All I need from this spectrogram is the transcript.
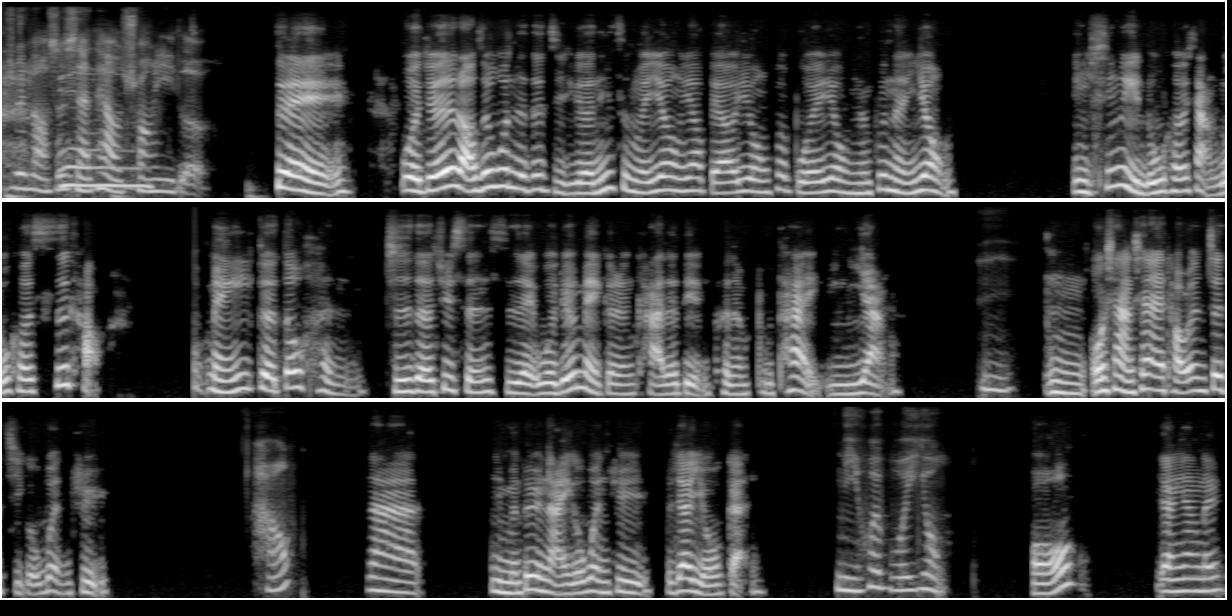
我觉得老师实在太有创意了。嗯，对，我觉得老师问的这几个，你怎么用？要不要用？会不会用？能不能用？你心里如何想，如何思考，每一个都很值得去深思。诶，我觉得每个人卡的点可能不太一样。嗯嗯，我想先来讨论这几个问句。好，那你们对于哪一个问句比较有感？你会不会用？哦，泱泱嘞？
